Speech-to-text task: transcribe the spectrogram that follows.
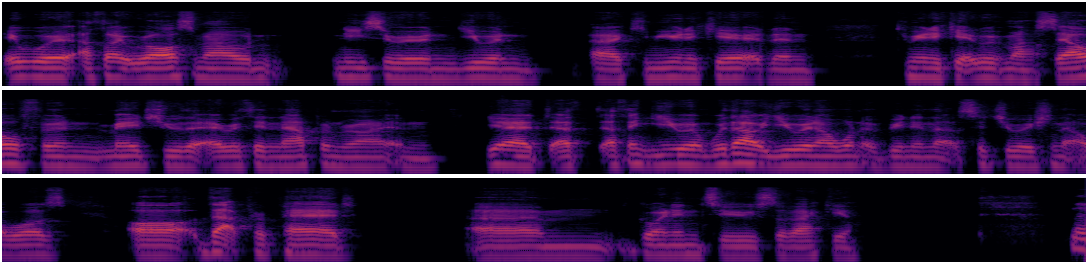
it were I thought it were awesome how Nisa and Ewan uh, communicated and communicated with myself and made sure that everything happened right. And yeah, I, I think Ewan without Ewan, I wouldn't have been in that situation that I was or that prepared um, going into Slovakia. Now,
